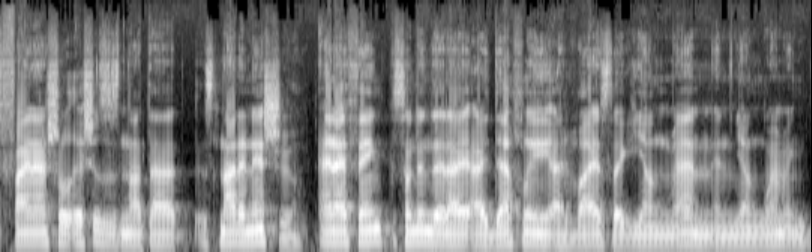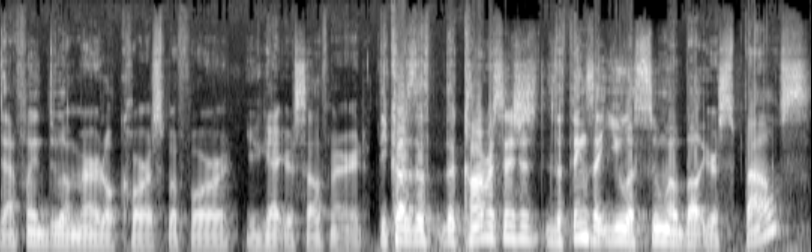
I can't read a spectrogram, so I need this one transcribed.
financial issues is not that it's not an issue. And I think something that I, I definitely advise like young men and young women definitely do a marital course before you get yourself married. Because the, the conversations the things that you assume about your spouse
